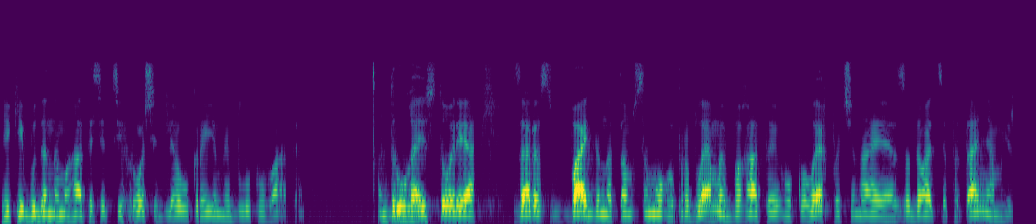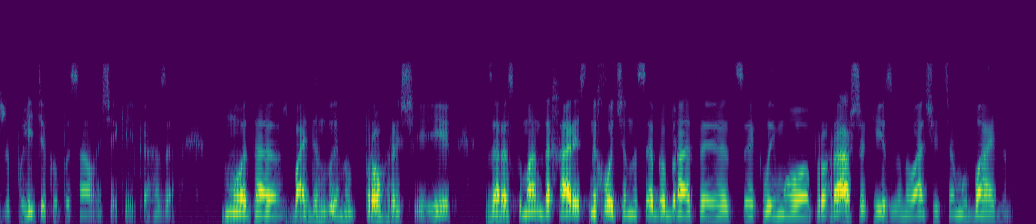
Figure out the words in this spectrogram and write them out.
який буде намагатися ці гроші для України блокувати. Друга історія зараз в Байдена там самого проблеми. Багато його колег починає задаватися питанням, і вже політико писали ще кілька газет. Ну, а Байден винен програші, і зараз команда Харріс не хоче на себе брати це клеймо програвших і звинувачує цьому Байдена.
